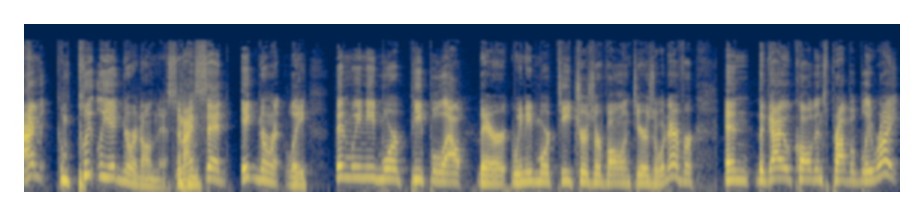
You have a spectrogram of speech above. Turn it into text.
I'm completely ignorant on this. And I mm-hmm. said ignorantly, then we need more people out there. We need more teachers or volunteers or whatever. And the guy who called in's probably right.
